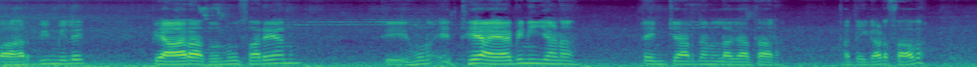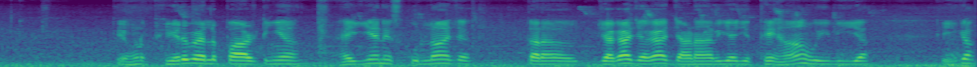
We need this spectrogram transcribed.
ਬਾਹਰ ਵੀ ਮਿਲੇ। ਪਿਆਰ ਆ ਤੁਹਾਨੂੰ ਸਾਰਿਆਂ ਨੂੰ। ਤੇ ਹੁਣ ਇੱਥੇ ਆਇਆ ਵੀ ਨਹੀਂ ਜਾਣਾ, ਤਿੰਨ ਚਾਰ ਦਿਨ ਲਗਾਤਾਰ ਫਤਿਹਗੜ੍ਹ ਸਾਹਿਬ। ਤੇ ਹੁਣ ਫੇਅਰਵੈਲ ਪਾਰਟੀਆਂ ਹੈਗੀਆਂ ਨੇ ਸਕੂਲਾਂ 'ਚ ਤਰ੍ਹਾਂ ਜਗ੍ਹਾ ਜਗ੍ਹਾ ਜਾਣਾ ਵੀ ਆ, ਜਿੱਥੇ ਹਾਂ ਹੋਈ ਵੀ ਆ, ਠੀਕ ਆ।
